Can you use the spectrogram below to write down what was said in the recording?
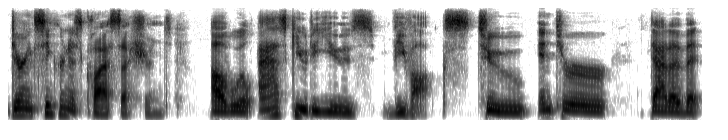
during synchronous class sessions, I will ask you to use Vevox to enter data that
